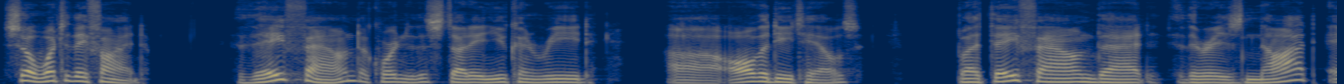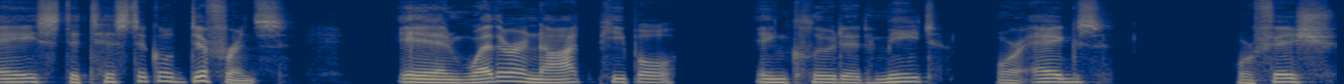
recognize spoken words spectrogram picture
So, what did they find? They found, according to this study, and you can read uh, all the details, but they found that there is not a statistical difference in whether or not people included meat or eggs or fish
